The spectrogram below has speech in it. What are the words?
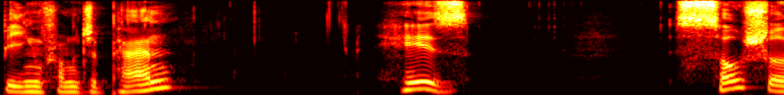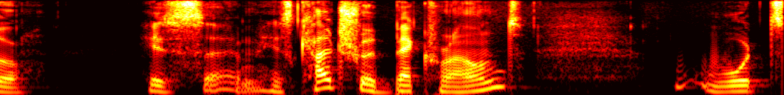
Being from Japan, his social, his, um, his cultural background would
